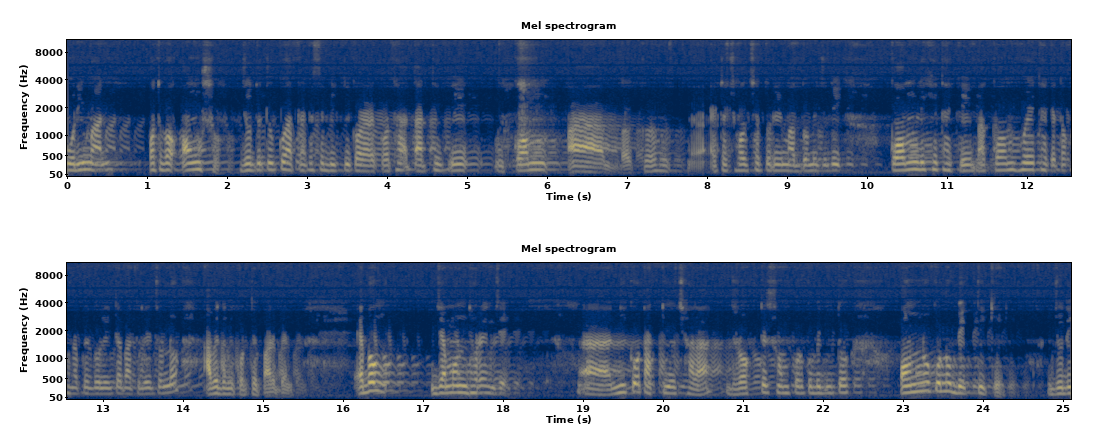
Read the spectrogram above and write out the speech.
পরিমাণ অথবা অংশ যতটুকু আপনার কাছে বিক্রি করার কথা, তার থেকে কম একটা ছলছাতুরির মাধ্যমে যদি কম লিখে থাকে বা কম হয়ে থাকে, তখন আপনি দলিলটা বাতিলের জন্য আবেদন করতে পারবেন। এবং যেমন ধরেন যে নিকট আত্মীয় ছাড়া রক্তের সম্পর্ক ব্যতীত অন্য কোনো ব্যক্তিকে যদি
